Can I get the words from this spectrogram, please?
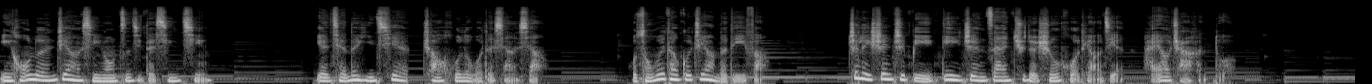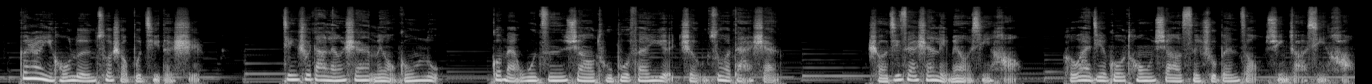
尹洪伦这样形容自己的心情：眼前的一切超乎了我的想象，我从未到过这样的地方，这里甚至比地震灾区的生活条件还要差很多。更让尹洪伦措手不及的是，进出大凉山没有公路，购买物资需要徒步翻越整座大山，手机在山里没有信号。和外界沟通需要四处奔走寻找信号。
